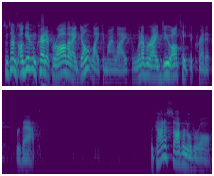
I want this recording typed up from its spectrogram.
Sometimes I'll give Him credit for all that I don't like in my life, and whatever I do, I'll take the credit for that. But God is sovereign over all.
